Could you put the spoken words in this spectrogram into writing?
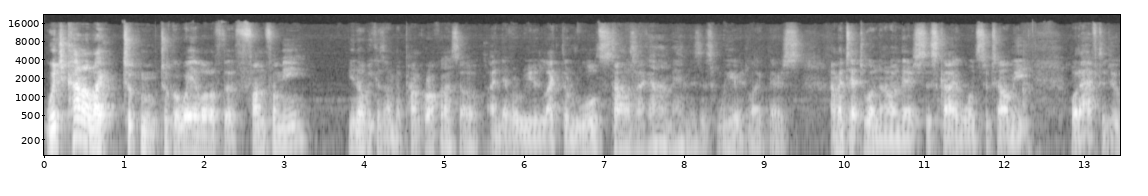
which kind of like took took away a lot of the fun for me you know because i'm a punk rocker so i never really liked the rules. So i was like ah man this is weird. Like there's i'm a tattooer now and there's this guy who wants to tell me what i have to do.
